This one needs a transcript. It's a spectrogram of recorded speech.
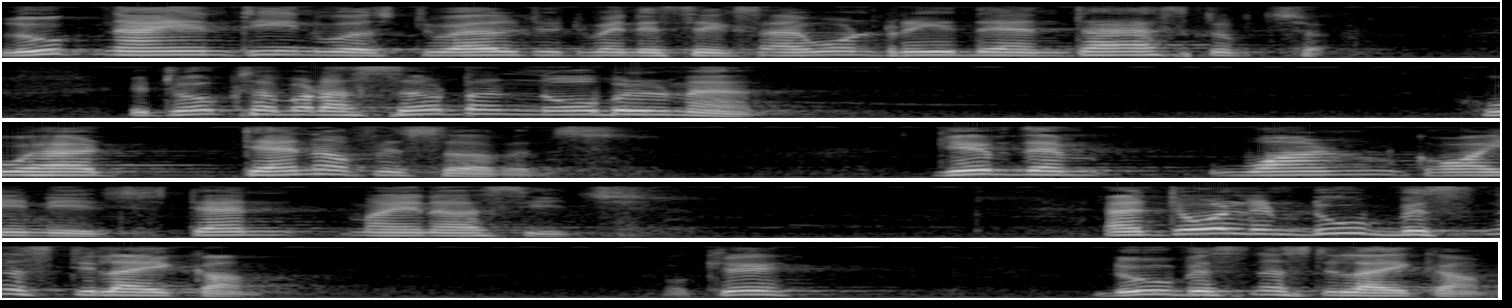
Luke 19, verse 12 to 26. I won't read the entire scripture. It talks about a certain nobleman who had ten of his servants, gave them one coin each, ten minas each, and told him, Do business till I come. Okay? Do business till I come.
